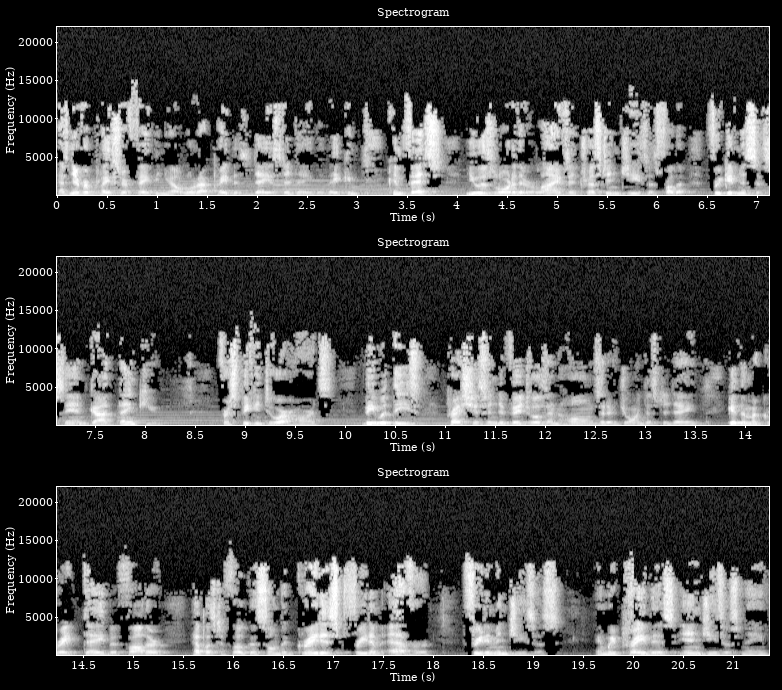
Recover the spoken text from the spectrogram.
has never placed their faith in you, Lord, I pray this day is today that they can confess you as Lord of their lives and trust in Jesus for the forgiveness of sin. God, thank you for speaking to our hearts. Be with these precious individuals and homes that have joined us today. Give them a great day, but Father, help us to focus on the greatest freedom ever freedom in Jesus. And we pray this in Jesus' name.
